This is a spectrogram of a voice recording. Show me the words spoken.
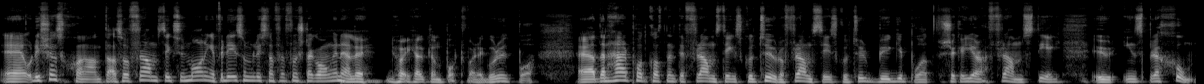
Eh, och det känns skönt. Alltså framstegsutmaningen, för dig som lyssnar för första gången, eller du har helt glömt bort vad det går ut på. Eh, den här podcasten heter Framstegskultur och framstegskultur bygger på att försöka göra framsteg ur inspiration.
